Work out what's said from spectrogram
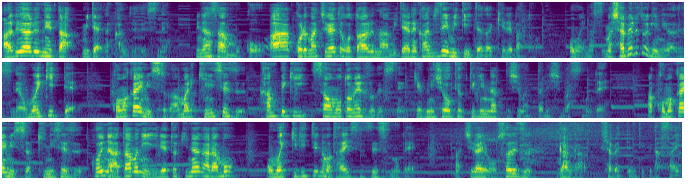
あるあるネタみたいな感じですね。皆さんもこう、ああ、これ間違えたことあるな、みたいな感じで見ていただければと思います。まあ、喋るときにはですね、思い切って細かいミスとかあまり気にせず、完璧さを求めるとですね、逆に消極的になってしまったりしますので、まあ、細かいミスは気にせず、こういうのは頭に入れときながらも、思いっきりっていうのも大切ですので、間違いを恐れず、ガンガン喋ってみてください。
